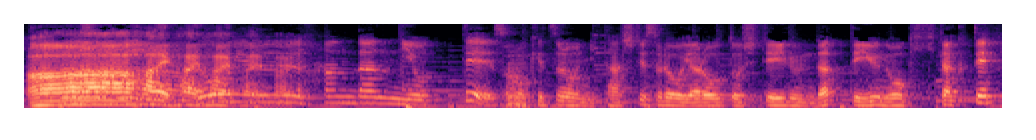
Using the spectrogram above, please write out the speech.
ああはいはいはいはいどうはいいう判断によってその結論に達してそれをやろうとしているんだっていうのを聞きたくて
